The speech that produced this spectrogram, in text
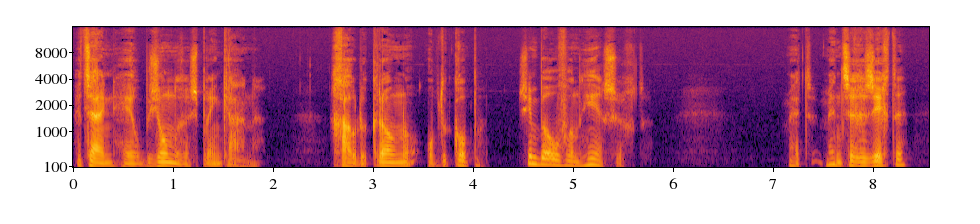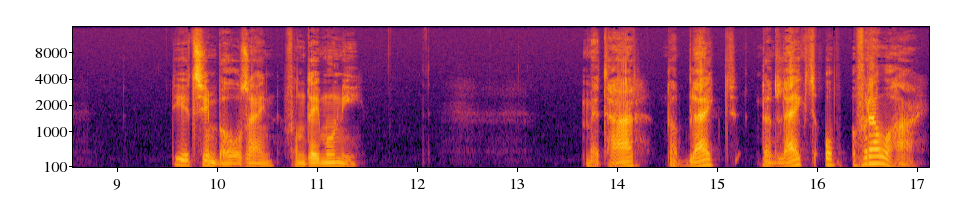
Het zijn heel bijzondere sprinkhanen. Gouden kronen op de kop, symbool van heersucht. Met mensengezichten die het symbool zijn van demonie. Met haar dat blijkt, dat lijkt op vrouwenhaar,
